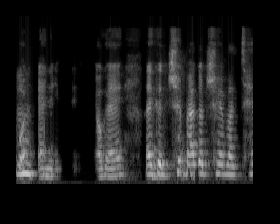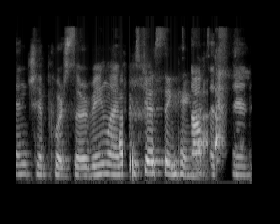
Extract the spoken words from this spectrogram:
for mm. anything okay like a chip bag of chip like 10 chip per serving like i was just thinking stops that. at 10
